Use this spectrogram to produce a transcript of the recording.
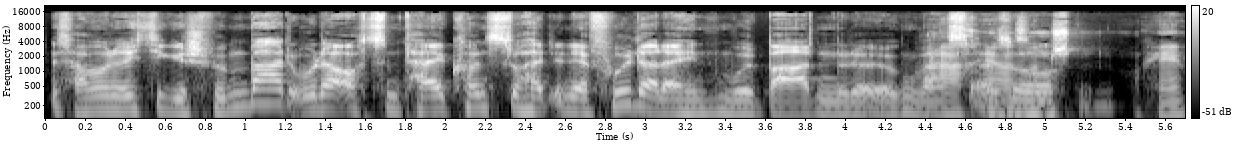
es war wohl ein richtiges Schwimmbad oder auch zum Teil konntest du halt in der Fulda da hinten wohl baden oder irgendwas. Ach, also, ja, so ein, okay.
